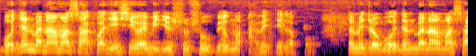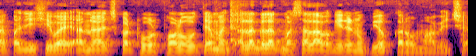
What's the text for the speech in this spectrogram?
ભોજન બનાવવામાં શાકભાજી સિવાય બીજું શું શું ઉપયોગમાં આવે તે લખો. તો મિત્રો, ભોજન બનાવવામાં શાકભાજી સિવાય અનાજ, કઠોળ, ફળો તેમજ અલગ અલગ મસાલા વગેરેનો ઉપયોગ કરવામાં આવે છે.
